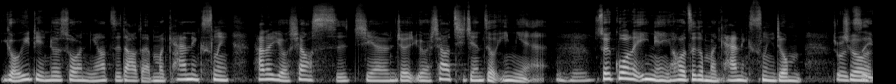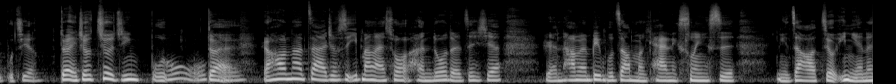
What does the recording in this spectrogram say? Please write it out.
有一点就是说，你要知道的，mechanics lien 它的有效时间就有效期间只有一年，所以过了一年以后，这个 mechanics lien 就就就自己不见。对，就就已经不、对。然后那再来就是一般来说，很多的这些人他们并不知道 mechanics lien 是。你知道只有一年的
